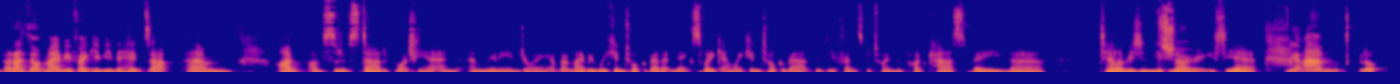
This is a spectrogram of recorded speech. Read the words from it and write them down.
But I thought maybe if I give you the heads up, um, I've, I've sort of started watching it and, and really enjoying it. But maybe we can talk about it next week and we can talk about the difference between the podcast v the television show. series. Yeah. Yep. Um, look,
